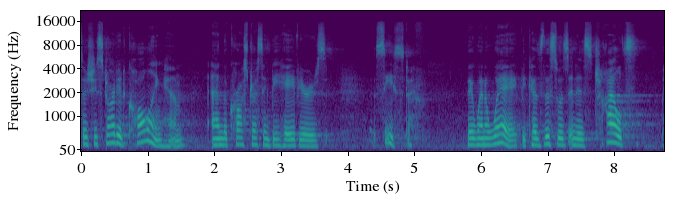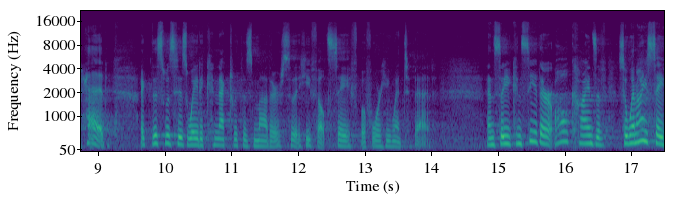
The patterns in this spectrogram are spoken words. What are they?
So she started calling him, and the cross dressing behaviors ceased. They went away because this was in his child's head. Like this was his way to connect with his mother so that he felt safe before he went to bed. And so you can see there are all kinds of. So when I say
